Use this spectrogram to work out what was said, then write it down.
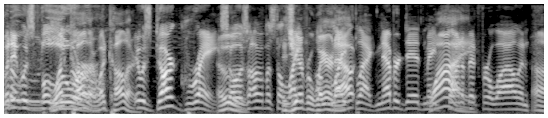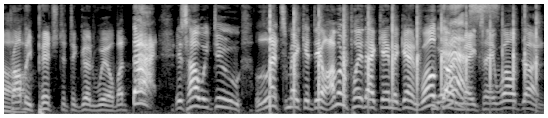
but it was velour. What color? What color? It was dark gray, so it was almost a Did you light, ever a wear it light out? black. Never did. Made Why? fun of it for a while and Oh. probably pitched it to Goodwill. But that is how we do. Let's make a deal. I'm going to play that game again. Well done, Yes. mates. Hey, well done.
